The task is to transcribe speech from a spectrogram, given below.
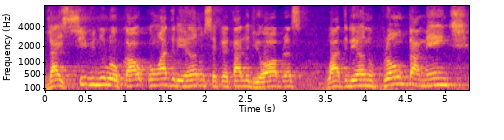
já estive no local com o Adriano, secretário de obras. O Adriano prontamente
